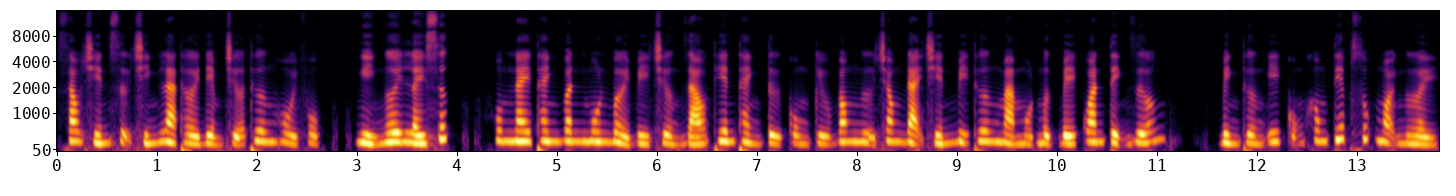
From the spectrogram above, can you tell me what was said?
Sau chiến sự chính là thời điểm chữa thương hồi phục, nghỉ ngơi lấy sức. Hôm nay Thanh Vân Môn bởi vì trưởng giáo Thiên Thành Tử cùng cứu vong ngự trong đại chiến bị thương mà một mực bế quan tịnh dưỡng. Bình thường y cũng không tiếp xúc mọi người,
